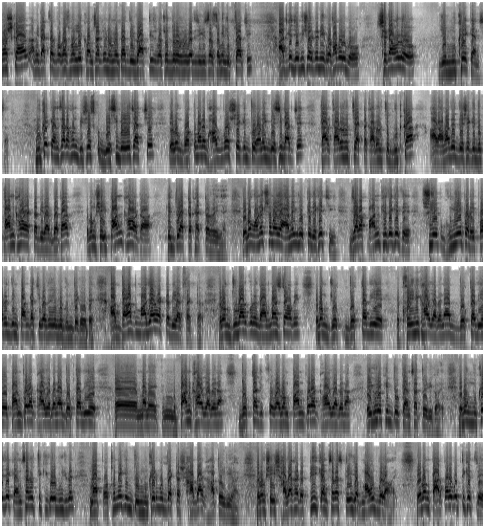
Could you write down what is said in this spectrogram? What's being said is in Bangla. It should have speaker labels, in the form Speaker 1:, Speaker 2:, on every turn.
Speaker 1: নমস্কার, আমি doctor Prakash Mallick consultant homeopath দীর্ঘ আটত্রিশ বছর ধরে হোমিওপ্যাথি চিকিৎসার সঙ্গে যুক্ত আছি। আজকে যে বিষয়টা নিয়ে কথা বলব, সেটা হলো যে মুখে ক্যান্সার। মুখে ক্যান্সার এখন বিশেষ বেশি বেড়ে যাচ্ছে এবং বর্তমানে ভারতবর্ষে কিন্তু অনেক বেশি বাড়ছে। তার কারণ হচ্ছে, একটা কারণ হচ্ছে গুটকা, আর আমাদের দেশে কিন্তু পান খাওয়া একটা বিরাট ব্যাপার এবং সেই পান খাওয়াটা কিন্তু একটা ফ্যাক্টর হয়ে যায়। এবং অনেক সময় অনেক লোককে দেখেছি, যারা পান খেতে খেতে শুয়ে ঘুমিয়ে পড়ে, পরের দিন পানটা চিবাতে চিবাতে ঘুম থেকে ওঠে। আর দাঁত মাজাও একটা বিরাট ফ্যাক্টর এবং দুবার করে দাঁত মাজতে হবে এবং দোক্তা দিয়ে খৈনি খাওয়া যাবে না, দোক্তা দিয়ে পান পোড়াক খাওয়া যাবে না, দোক্তা দিয়ে মানে পান খাওয়া যাবে না দোক্তাযুক্ত এবং পান পোড়াক খাওয়া যাবে না, এইগুলো কিন্তু ক্যান্সার তৈরি করে। এবং মুখে যে ক্যান্সার হচ্ছে কি করে বুঝবেন? না, প্রথমে কিন্তু মুখের মধ্যে একটা সাদা ঘা তৈরি হয় এবং সেই সাদা ঘাটা pre cancerous stage of mouth বলা হয় এবং তার পরবর্তী ক্ষেত্রে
